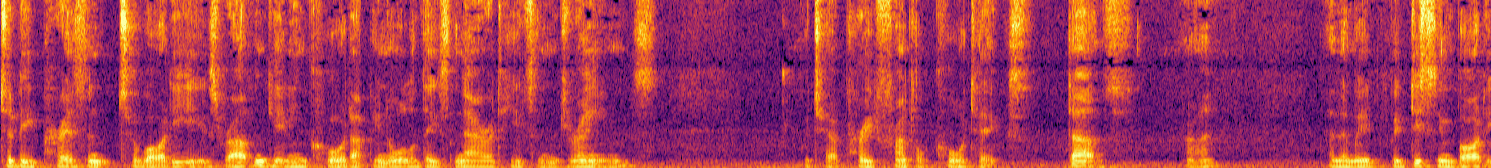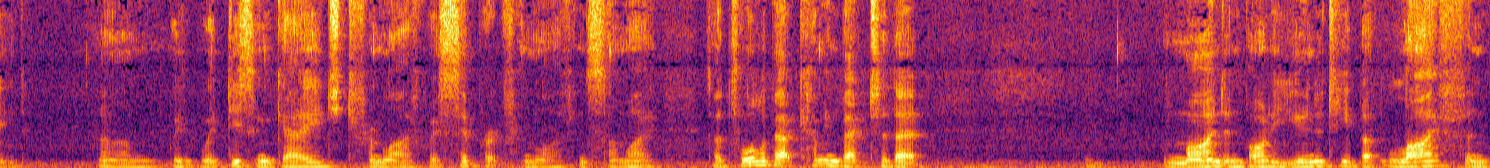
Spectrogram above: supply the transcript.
to be present to what is rather than getting caught up in all of these narratives and dreams, which our prefrontal cortex does, right? And then we're, we're disembodied. Um, we, we're disengaged from life. We're separate from life in some way. So it's all about coming back to that mind and body unity, but life and,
